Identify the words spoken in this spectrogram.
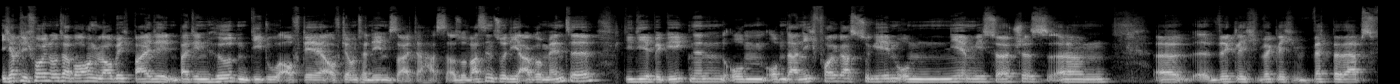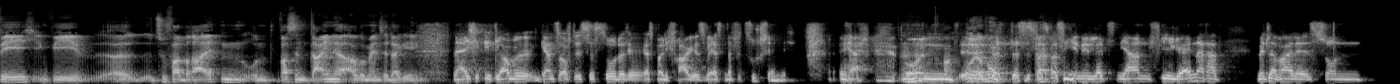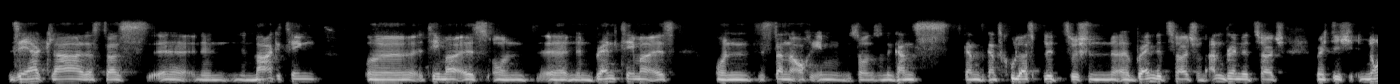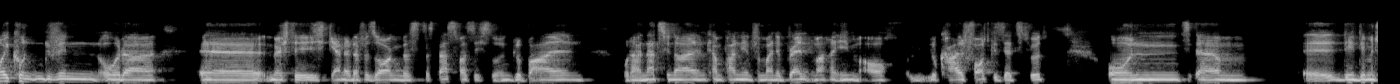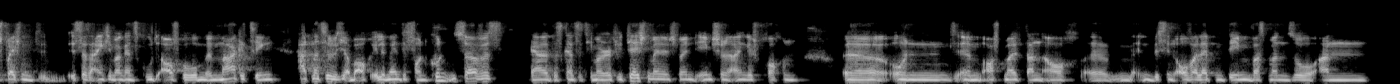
Ich habe dich vorhin unterbrochen, glaube ich, bei den, bei den Hürden, die du auf der, auf der Unternehmensseite hast. Also was sind so die Argumente, die dir begegnen, um, um da nicht Vollgas zu geben, um Near-Me-Searches ähm, äh, wirklich, wirklich wettbewerbsfähig irgendwie äh, zu verbreiten? Und was sind deine Argumente dagegen? Na, ich, ich glaube, ganz oft ist es so, dass erstmal die Frage ist, wer ist denn dafür zuständig? ja. Mhm. Und äh, das, das ist was, was sich in den letzten Jahren viel geändert hat. Mittlerweile ist schon sehr klar, dass das äh, ein, ein Marketing-Thema äh, ist und äh, ein Brand-Thema ist. Und ist dann auch eben so, so eine ganz, ganz, ganz cooler Split zwischen äh, Branded Search und Unbranded Search. Möchte ich Neukunden gewinnen oder äh, möchte ich gerne dafür sorgen, dass, dass das, was ich so in globalen oder nationalen Kampagnen für meine Brand mache, eben auch lokal fortgesetzt wird. Und ähm, äh, de dementsprechend ist das eigentlich immer ganz gut aufgehoben im Marketing, hat natürlich aber auch Elemente von Kundenservice, ja, das ganze Thema Reputation Management eben schon angesprochen. Äh, und ähm, oftmals dann auch ähm, ein bisschen Overlap mit dem, was man so an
